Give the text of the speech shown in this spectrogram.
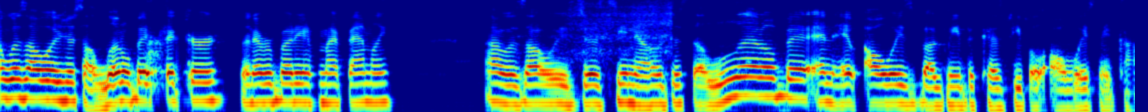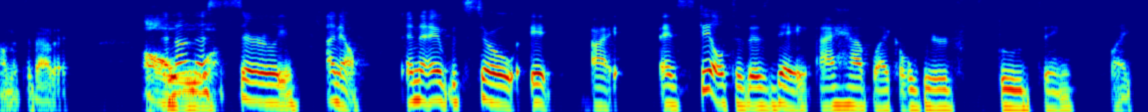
was always just a little bit thicker than everybody in my family. I was always just, you know, just a little bit, and it always bugged me because people always made comments about it. oh and not oh. necessarily i know and it would so it i and still to this day i have like a weird food thing like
